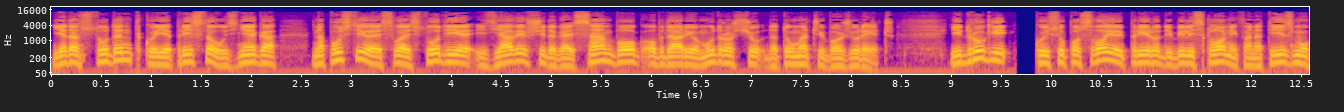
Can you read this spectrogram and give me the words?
Jedan student koji je pristao uz njega napustio je svoje studije izjavivši da ga je sam Bog obdario mudrošću da tumači Božju reč. I drugi, koji su po svojoj prirodi bili skloni fanatizmu,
